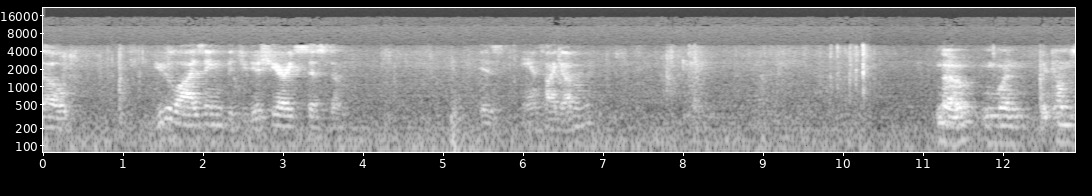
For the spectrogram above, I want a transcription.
So, utilizing the judiciary system is anti-government? No, when it comes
